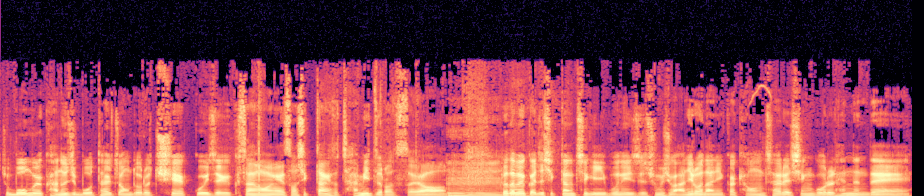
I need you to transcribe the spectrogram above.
좀 몸을 가누지 못할 정도로 취했고 이제 그 상황에서 식당에서 잠이 들었어요. 음. 그러다 보니까 이제 식당 측이 이분이 이제 주무시고 안 일어나니까 경찰에 신고를 했는데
